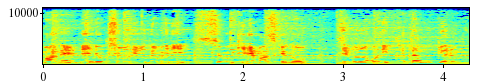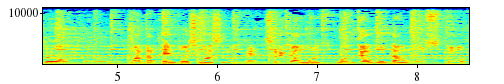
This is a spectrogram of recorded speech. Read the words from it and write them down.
まあね電力消費のためにすぐ切れますけど自分の方に傾けるとまた点灯しますのでそれからもうもう一回ボタンを押すと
